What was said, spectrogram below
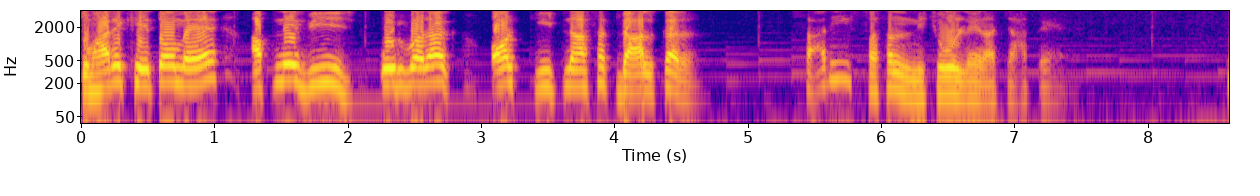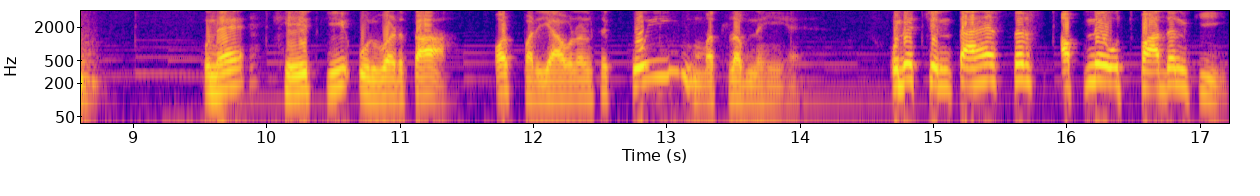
तुम्हारे खेतों में अपने बीज, उर्वरक और कीटनाशक डालकर सारी फ़सल निचोड़ लेना चाहते हैं। उन्हें खेत की उर्वरता और पर्यावरण से कोई मतलब नहीं है। उन्हें चिंता है सिर्फ़ अपने उत्पादन की।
